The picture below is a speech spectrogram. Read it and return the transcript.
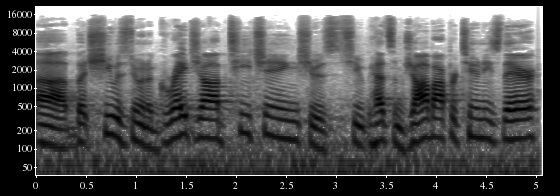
Uh, but she was doing a great job teaching. She, was, she had some job opportunities there.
